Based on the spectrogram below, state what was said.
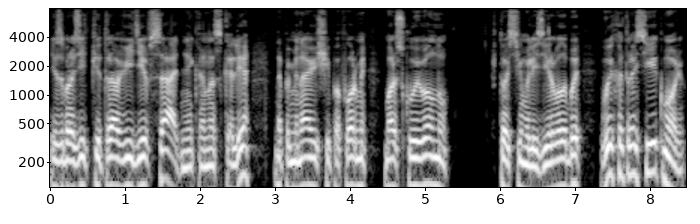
изобразить Петра в виде всадника на скале, напоминающей по форме морскую волну, что символизировало бы выход России к морю.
